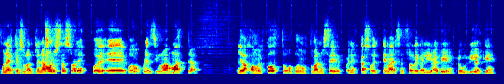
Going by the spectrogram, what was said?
una vez que nosotros entrenamos los sensores, pues, eh, podemos predecir nuevas muestras, le bajamos el costo, podemos tomar, no sé, en el caso del tema del sensor de calidad, que es el que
